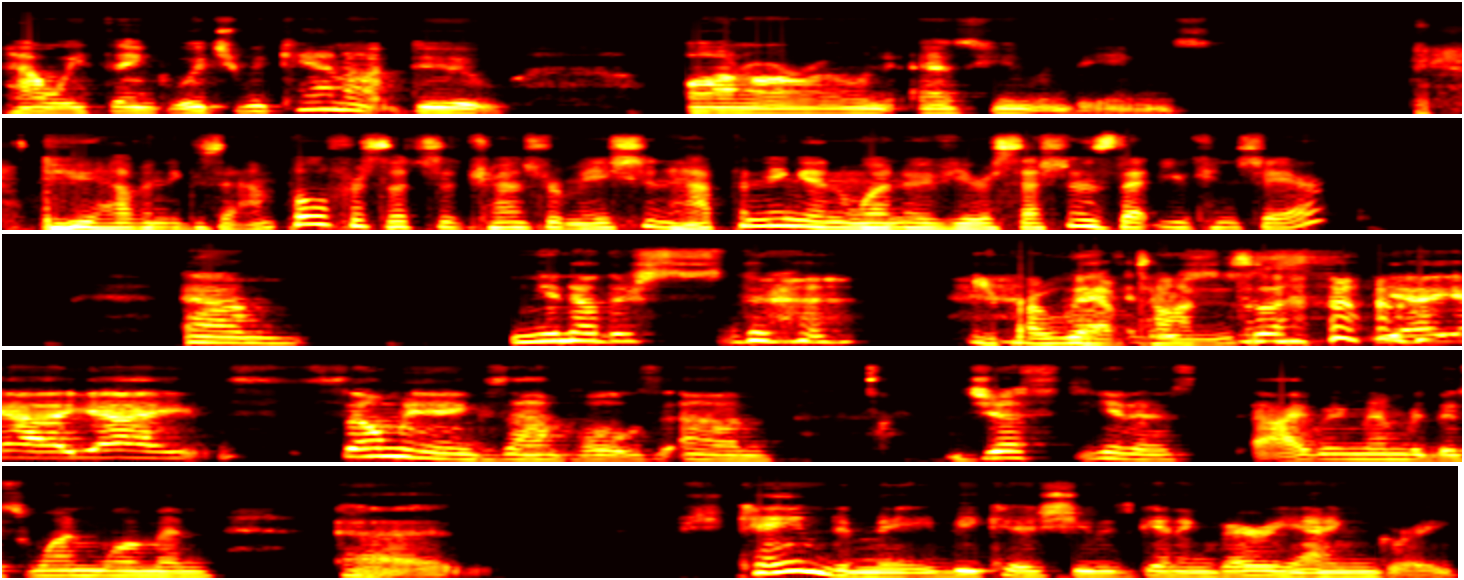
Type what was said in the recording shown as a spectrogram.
how we think, which we cannot do on our own as human beings. Do you have an example for such a transformation happening in one of your sessions that you can share? Um, you know, there's you probably have tons. yeah, yeah, yeah. So many examples. Um, just you know, I remember this one woman, uh, she came to me because she was getting very angry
